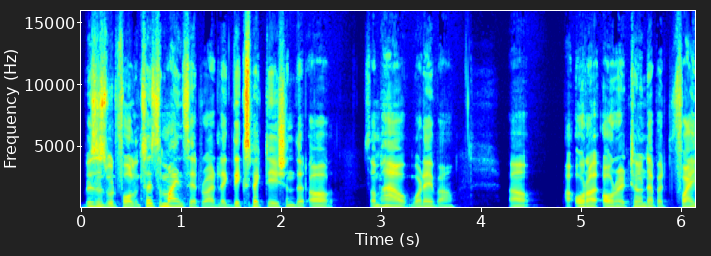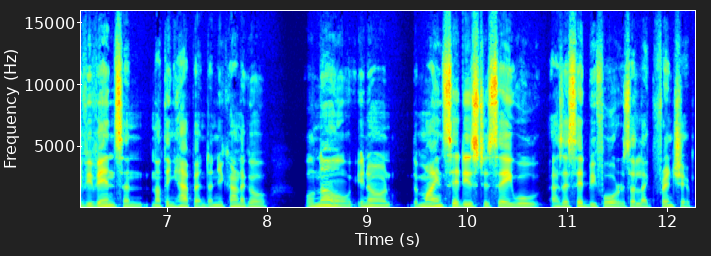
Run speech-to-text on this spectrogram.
business would fall. So it's a mindset, right? Like the expectation that oh, somehow whatever, uh, or I, or I turned up at five events and nothing happened, and you kind of go, well, no, you know, the mindset is to say, well, as I said before, it's like friendship.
